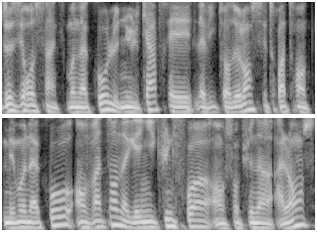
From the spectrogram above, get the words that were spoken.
2-0-5 Monaco, le nul 4 et la victoire de Lens c'est 3-30. Mais Monaco, en 20 ans, n'a gagné qu'une fois en championnat à Lens.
